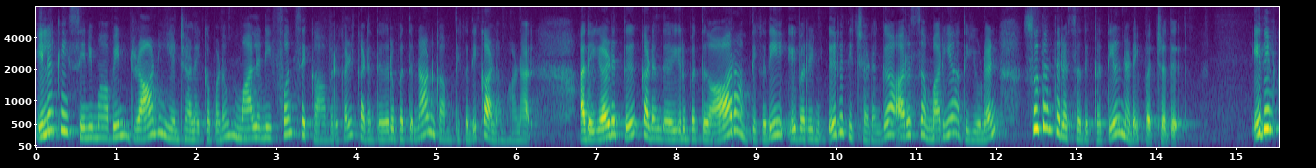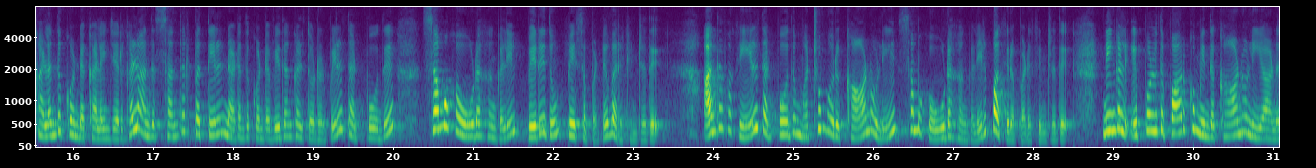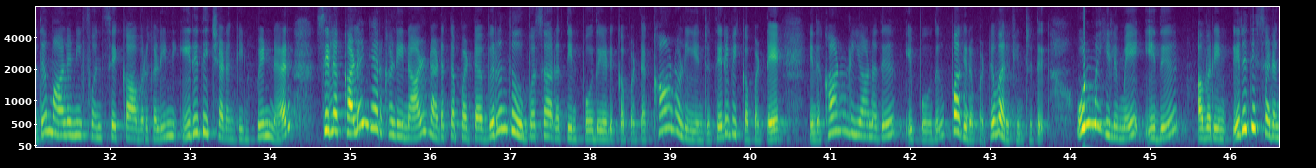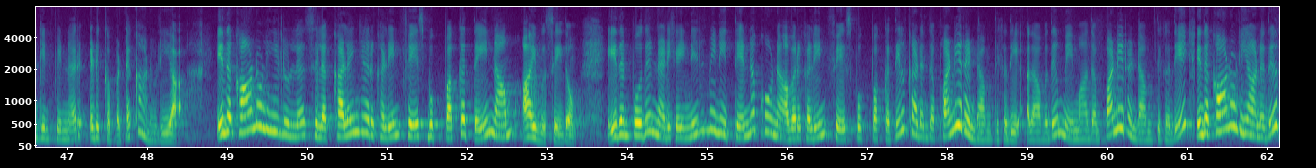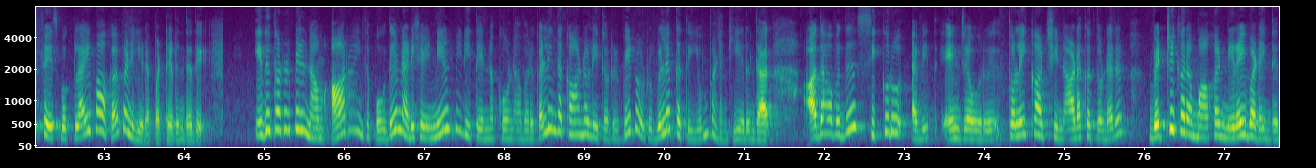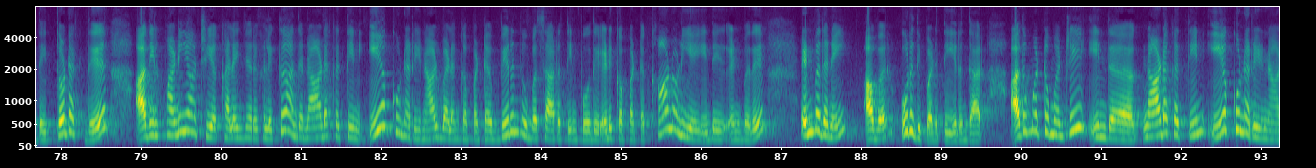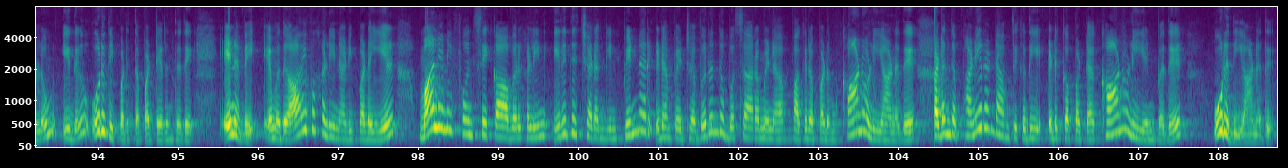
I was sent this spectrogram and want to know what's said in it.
இலங்கை சினிமாவின் ராணி என்று அழைக்கப்படும் மாலினி பொன்செகா அவர்கள் கடந்த இருபத்தி நான்காம் திகதி காலமானார். அதையடுத்து கடந்த இருபத்தி ஆறாம் திகதி இவரின் இறுதிச் சடங்கு அரச மரியாதையுடன் சுதந்திர சதுக்கத்தில் நடைபெற்றது. இதில் கலந்து கொண்ட கலைஞர்கள் அந்த சந்தர்ப்பத்தில் நடந்து கொண்ட விதங்கள் தொடர்பில் தற்போது சமூக ஊடகங்களில் பெரிதும் பேசப்பட்டு வருகின்றது. அந்த வகையில் தற்போது மற்றும் ஒரு காணொளி சமூக ஊடகங்களில் பகிரப்படுகின்றது. நீங்கள் இப்பொழுது பார்க்கும் இந்த காணொளியானது மாலினி பொன்சேகா அவர்களின் இறுதிச் சடங்கின் பின்னர் சில கலைஞர்களினால் நடத்தப்பட்ட விருந்து உபசாரத்தின் போது எடுக்கப்பட்ட காணொளி என்று தெரிவிக்கப்பட்டே இந்த காணொளியானது இப்போது பகிரப்பட்டு வருகின்றது. உண்மையிலுமே இது அவரின் இறுதிச் சடங்கின் பின்னர் எடுக்கப்பட்ட காணொளியா? இந்த காணொளியில் உள்ள சில கலைஞர்களின் ஃபேஸ்புக் பக்கத்தை நாம் ஆய்வு செய்தோம். இதன்போது நடிகை நில்மினி தென்னக்கோன் அவர்களின் ஃபேஸ்புக் பக்கத்தில் கடந்த பன்னிரெண்டாம் திகதி அதாவது மே மாதம் பன்னிரெண்டாம் திகதி இந்த காணொளியானது ஃபேஸ்புக் லைவாக வெளியிடப்பட்டிருந்தது. இது தொடர்பில் நாம் ஆராய்ந்த போது நடிகை நீல்மினி தென்னக்கோன் அவர்கள் இந்த காணொலி தொடர்பில் ஒரு விளக்கத்தையும் வழங்கியிருந்தார். அதாவது சிக்குரு அவித் என்ற ஒரு தொலைக்காட்சி நாடகத் தொடர் வெற்றிகரமாக நிறைவடைந்ததை தொடர்ந்து அதில் பணியாற்றிய கலைஞர்களுக்கு அந்த நாடகத்தின் இயக்குனரினால் வழங்கப்பட்ட விருந்து உபசாரத்தின் போது எடுக்கப்பட்ட காணொளியே இது என்பது என்பதனை அவர் உறுதிப்படுத்தியிருந்தார். அது மட்டுமன்றி இந்த நாடகத்தின் இயக்குனரினாலும் இது உறுதிப்படுத்தப்பட்டிருந்தது எனவே எமது ஆய்வுகளின் அடிப்படையில் மாலினி பொன்சேகா அவர்களின் இறுதிச் சடங்கின் பின்னர் இடம்பெற்ற விருந்து உபசாரம் என பகிரப்படும் காணொளியானது கடந்த பனிரெண்டாம் திகதி எடுக்கப்பட்ட காணொளி என்பது உறுதியானது.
